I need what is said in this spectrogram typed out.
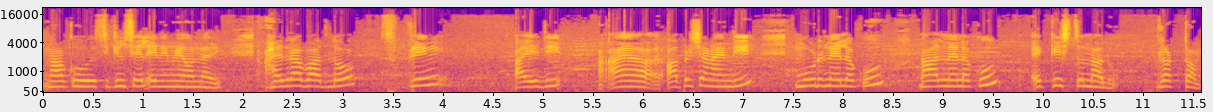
నాకు సికిల్ సెల్ ఎనిమియా ఉన్నది. హైదరాబాద్లో స్ప్రింగ్ అయింది ఆ- ఆపరేషన్ అయింది. మూడు నెలలకు నాలుగు నెలలకు ఎక్కిస్తున్నారు రక్తం.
